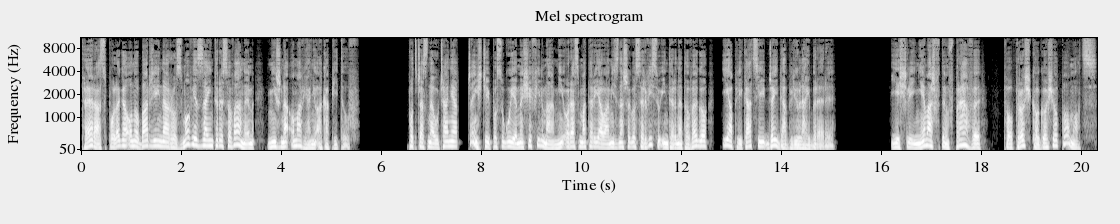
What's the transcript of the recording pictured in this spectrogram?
Teraz polega ono bardziej na rozmowie z zainteresowanym niż na omawianiu akapitów. Podczas nauczania częściej posługujemy się filmami oraz materiałami z naszego serwisu internetowego i aplikacji JW Library. Jeśli nie masz w tym wprawy, poproś kogoś o pomoc.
